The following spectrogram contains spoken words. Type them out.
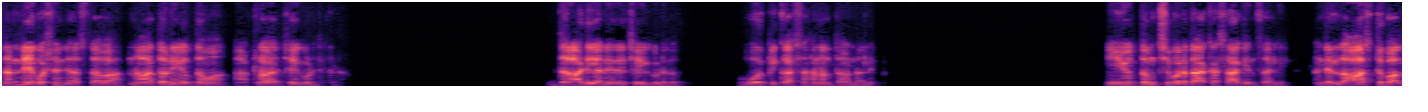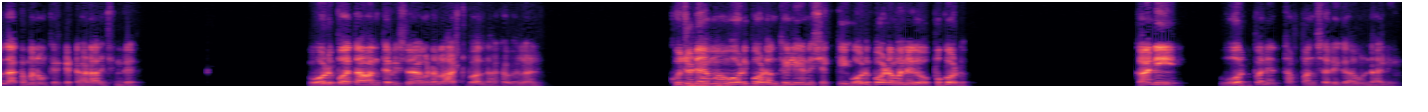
నన్నే క్వశ్చన్ చేస్తావా? నాతోనే యుద్ధమా? అట్లా చేయకూడదు ఇక్కడ. దాడి అనేది చేయకూడదు. ఓపిక సహనంతో ఉండాలి ఈ యుద్ధం చివరి దాకా సాగించాలి. అంటే లాస్ట్ బాల్ దాకా మనం క్రికెట్ ఆడాల్సిందే. ఓడిపోతామని తెలిసినా కూడా లాస్ట్ బాల్ దాకా వెళ్ళాలి. కుజుడేమో ఓడిపోవడం తెలియని శక్తి. ఓడిపోవడం అనేది ఒప్పుకోడు. కానీ ఓర్పు అనేది తప్పనిసరిగా ఉండాలి.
